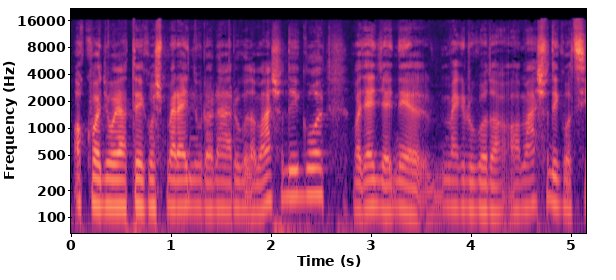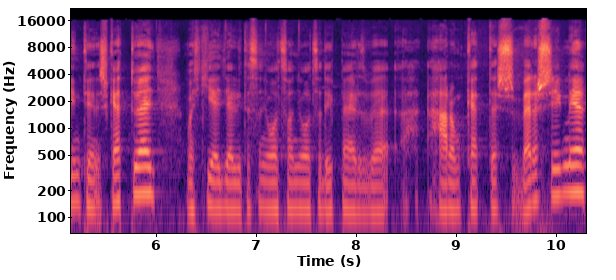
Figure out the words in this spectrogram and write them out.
akkor vagy jó játékos, mert egy 0 rárugod a második gólt, vagy egy-egynél megrugod a, a második gólt szintén, és 2-1, vagy kiegyenlítesz a 88. percbe 3-2-es vereségnél,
